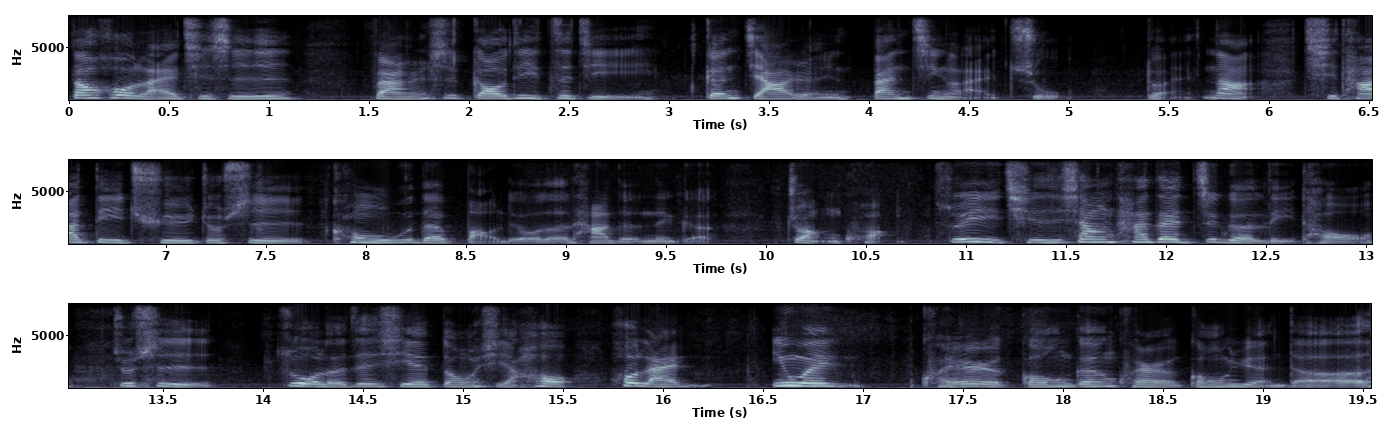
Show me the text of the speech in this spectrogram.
到后来其实。反而是高地自己跟家人搬进来住，对，那其他地区就是空屋的保留了他的那个状况，所以其实像他在这个里头就是做了这些东西，然后后来因为奎尔宫跟奎尔公园的，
